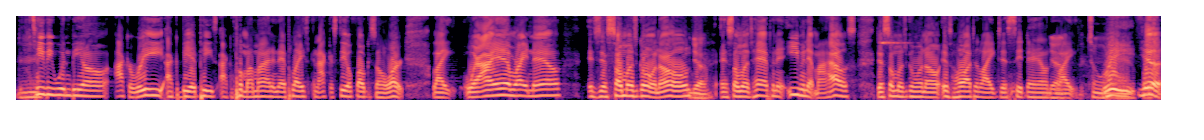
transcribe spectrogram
The Mm-hmm. TV wouldn't be on. I could read. I could be at peace. I could put my mind in that place, and I could still focus on work. Like where I am right now. It's just so much going on, Yeah. and so much happening. Even at my house, there's so much going on. It's hard to like just sit down Yeah, and like tune read. yeah.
